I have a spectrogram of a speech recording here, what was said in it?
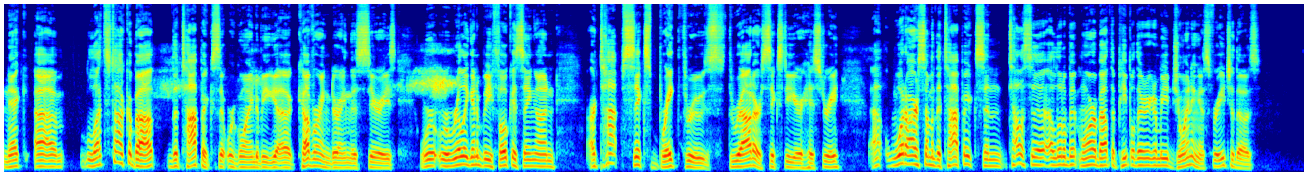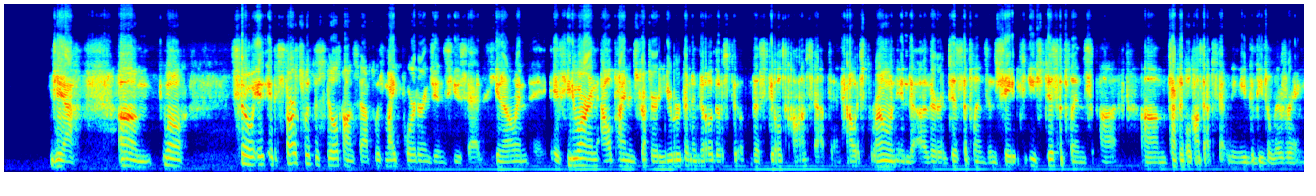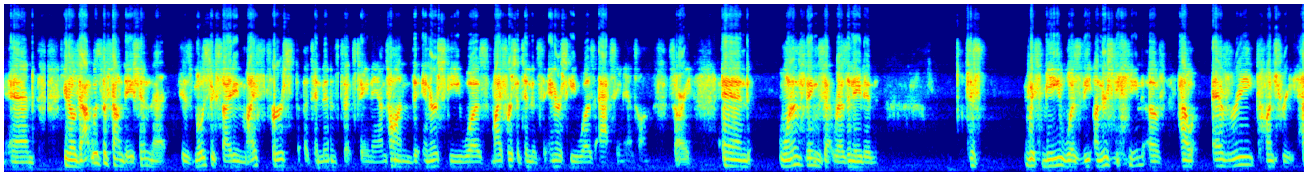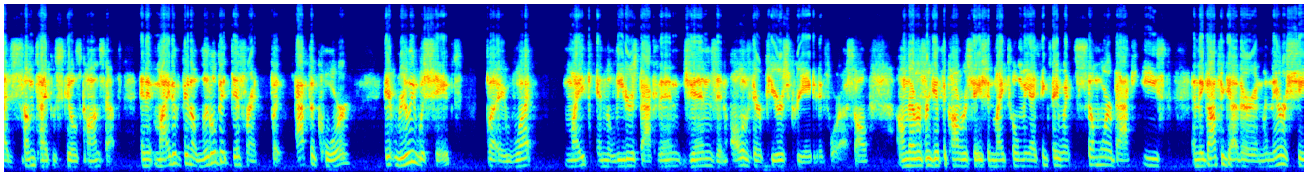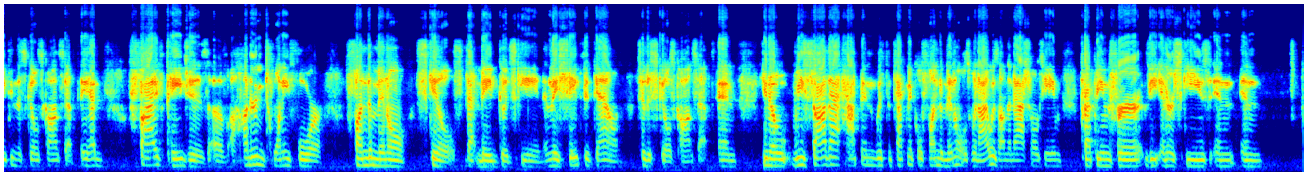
nick um, let's talk about the topics that we're going to be uh, covering during this series. We're, we're really going to be focusing on our top six breakthroughs throughout our 60 year history. Uh, what are some of the topics? And tell us a, a little bit more about the people that are going to be joining us for each of those. Yeah. Um, well, so it, it, starts with the skill concept with Mike Porter and Jens Husted, you know, and if you are an alpine instructor, you're going to know the, the skills concept and how it's grown into other disciplines and shaped each discipline's uh, um, technical concepts that we need to be delivering. And, you know, that was the foundation that is most exciting. My first attendance at St. Anton, the Interski was my first attendance the Interski was at St. Anton. Sorry. And one of the things that resonated just with me was the understanding of how every country had some type of skills concept. And it might have been a little bit different, but at the core, it really was shaped by what Mike and the leaders back then, Jens and all of their peers created for us. I'll I'll never forget the conversation Mike told me. I think they went somewhere back east and they got together and when they were shaping the skills concept, they had five pages of 124 fundamental skills that made good skiing and they shaped it down to the skills concept. And, you know, we saw that happen with the technical fundamentals when I was on the national team prepping for the Interskis in, in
